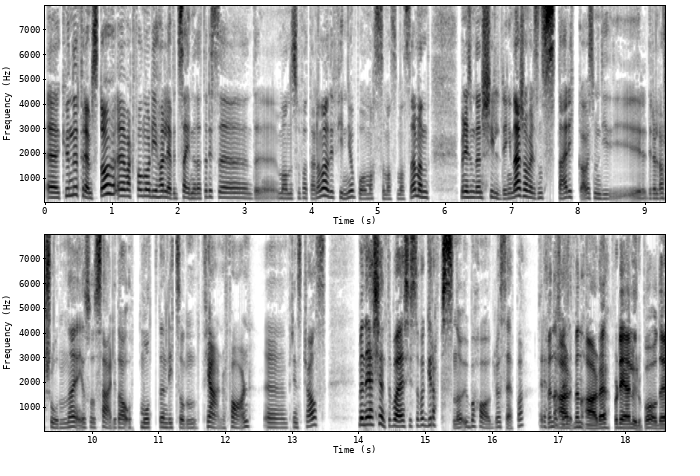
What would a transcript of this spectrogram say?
eh, kunne fremstå, eh, i hvert fall når de har levd seg inn i dette, disse manusforfatterne. da, De finner jo på masse, masse, masse, men, men liksom den skildringen der, så veldig sånn sterk av liksom de, relasjonene, og særlig da opp mot den litt sånn fjerne faren, eh, prins Charles. Men jeg kjente bare, jeg syntes det var grafsende og ubehagelig å se på, rett og er, slett. men er det, for det jeg lurer på, og det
